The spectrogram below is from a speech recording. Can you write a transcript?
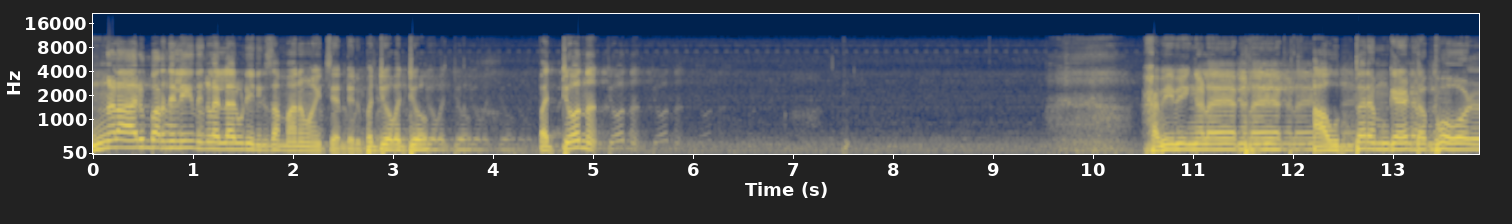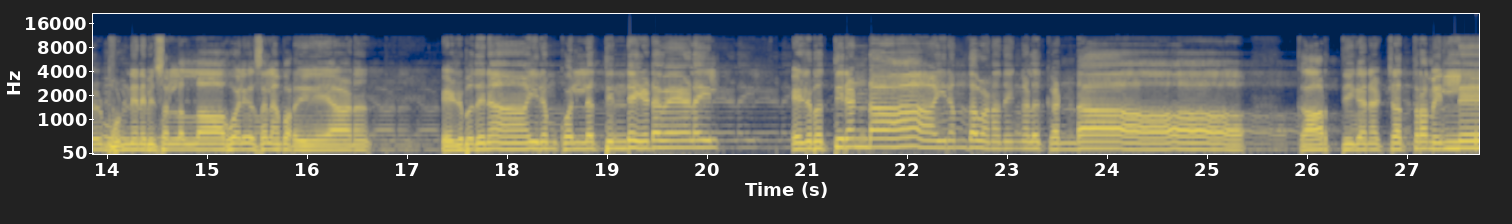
നിങ്ങൾ ആരും പറഞ്ഞില്ലെങ്കിൽ നിങ്ങൾ എല്ലാവരും കൂടി എനിക്ക് സമ്മാനം വാങ്ങിച്ചു തരേണ്ടി വരും. പറ്റുമോ പറ്റുമോ പറ്റുമോന്ന് ഹബീബിങ്ങളെ ആ ഉത്തരം കേട്ടപ്പോൾ പുണ്യനബി സല്ലല്ലാഹു അലൈഹി വസല്ലം പറയുകയാണ് എഴുപതിനായിരം കൊല്ലത്തിന്റെ ഇടവേളയിൽ എഴുപത്തിരണ്ടായിരം തവണ നിങ്ങൾ കണ്ട കാർത്തിക നക്ഷത്രമില്ലേ?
